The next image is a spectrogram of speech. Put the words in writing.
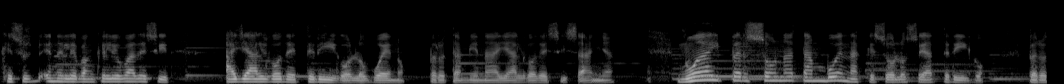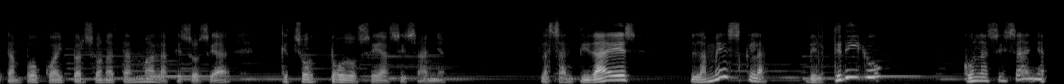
Jesús en el Evangelio va a decir, hay algo de trigo, lo bueno, pero también hay algo de cizaña. No hay persona tan buena que solo sea trigo, pero tampoco hay persona tan mala que, sea, que todo sea cizaña. La santidad es la mezcla del trigo con la cizaña.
